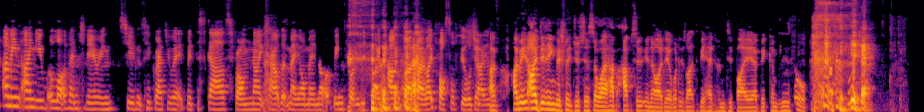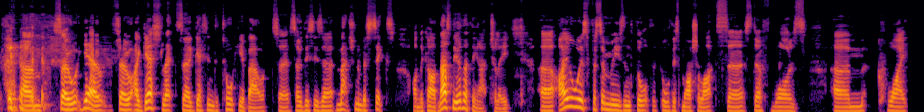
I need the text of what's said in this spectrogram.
I mean, I knew a lot of engineering students who graduated with the scars from nights out that may or may not have been funded by, by, by like fossil fuel giants. I, I, mean, I did English literature, so I have absolutely no idea what it's like to be headhunted by a big companies at all. yeah. Um, so yeah, so I guess let's uh, get into talking about. Uh, so this is uh, match number six on the card. And that's the other thing, actually. Uh, I always, for some reason, thought that all this martial arts uh, stuff was um, quite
